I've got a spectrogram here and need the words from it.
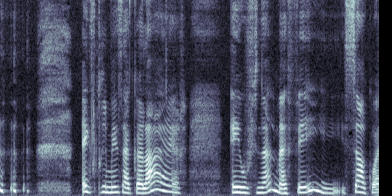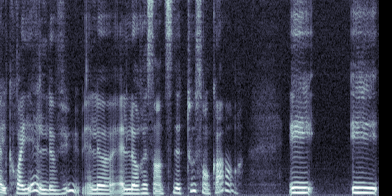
exprimer sa colère. Et au final, ma fille, ce en quoi elle croyait, elle l'a vu, elle l'a elle ressenti de tout son corps. Et, et,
